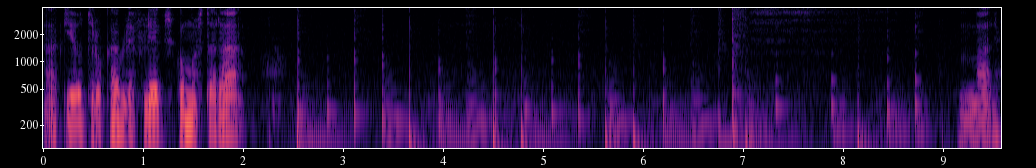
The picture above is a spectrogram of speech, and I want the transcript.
Aquí otro cable flex cómo estará vale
